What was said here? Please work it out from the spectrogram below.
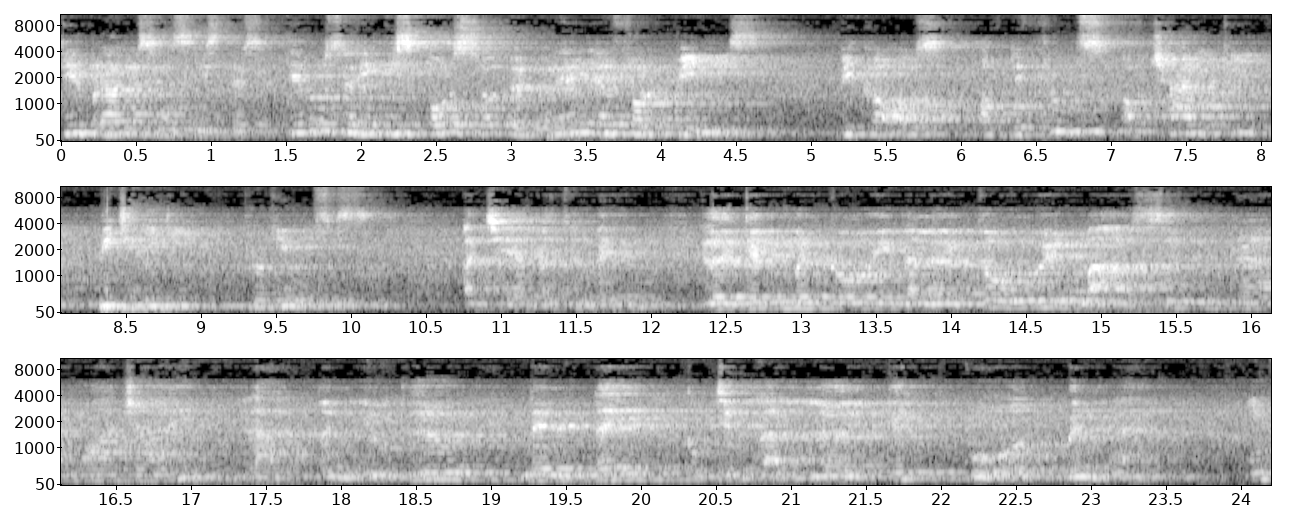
Dear brothers and sisters, the Rosary is also a prayer for peace because of the fruits of charity which it produces. anh chị em rất thân mến lời kinh minh côi là lời câu nguyện mà sinh ra hoa trái là tình yêu thương nên đây cũng chính là lời kết của bình an In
